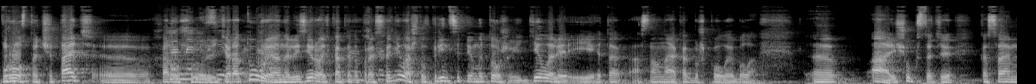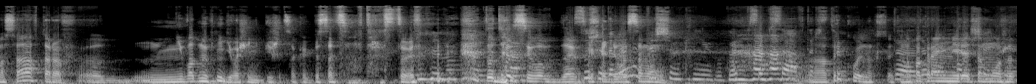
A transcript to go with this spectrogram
просто читать э, хорошую литературу да. и анализировать, как да, это происходило, что, что в принципе мы тоже и делали, и это основная как бы школа и была. Э, а, еще, кстати, касаемо соавторов, э, ни в одной книге вообще не пишется, как писать соавтором стоит. Ну, Туда всего приходилось самому. напишем книгу, как А, прикольно, кстати. Ну, по крайней мере, это может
